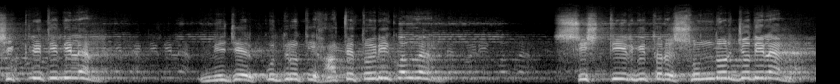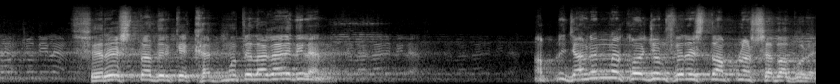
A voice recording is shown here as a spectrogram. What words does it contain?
স্বীকৃতি দিলেন, নিজের কুদরতি হাতে তৈরি করলেন, সৃষ্টির ভিতরে সৌন্দর্য দিলেন ফেরেস তাদেরকে খেদমতে লাগাই দিলেন। আপনি জানেন না কয়জন ফেরেশতা আপনার সেবা করে?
